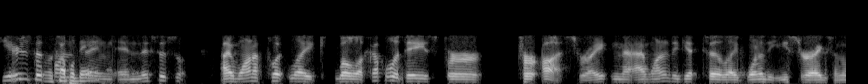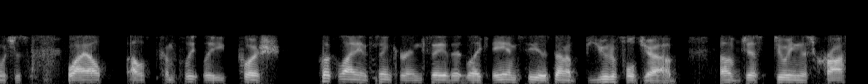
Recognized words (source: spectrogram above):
here's the fun thing, days? and this is I want to put like well a couple of days for for us, right? And I wanted to get to like one of the Easter eggs, and which is why I'll I'll completely push hook, line, and sinker and say that like AMC has done a beautiful job of just doing this cross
